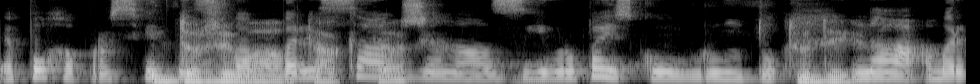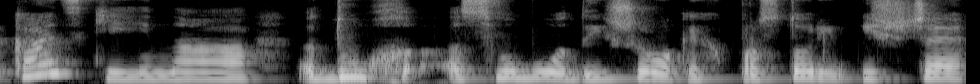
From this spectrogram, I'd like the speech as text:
епоха просвітництва Доживав, так, пересаджена з європейського ґрунту Туди. на американський, на дух свободи і широких просторів і ще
